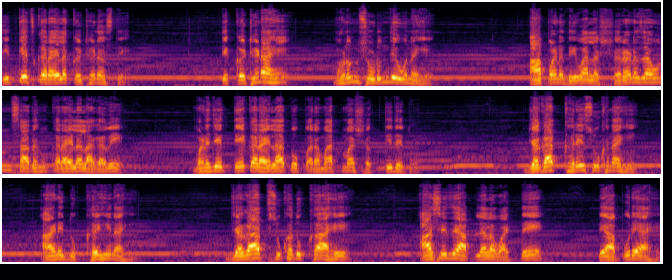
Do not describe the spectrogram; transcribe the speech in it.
तितकेच करायला कठीण असते. ते कठीण आहे म्हणून सोडून देऊ नये. आपण देवाला शरण जाऊन साधन करायला लागावे म्हणजे ते करायला तो परमात्मा शक्ती देतो. जगात खरे सुख नाही आणि दुःखही नाही. जगात सुखदुःख आहे असे जे आपल्याला वाटते ते अपुरे आहे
